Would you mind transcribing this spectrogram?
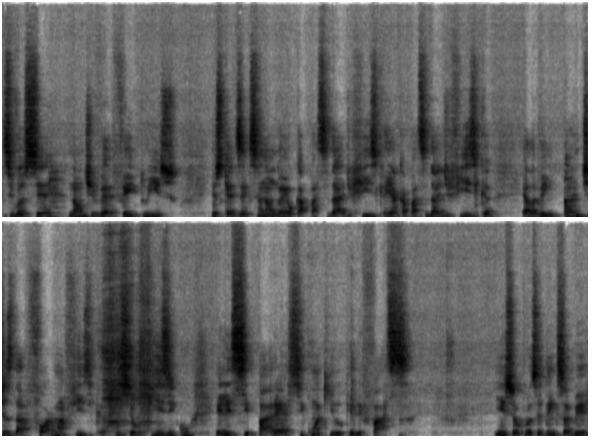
Se você não tiver feito isso, isso quer dizer que você não ganhou capacidade física, e a capacidade física ela vem antes da forma física. O seu físico ele se parece com aquilo que ele faz. Isso é o que você tem que saber,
